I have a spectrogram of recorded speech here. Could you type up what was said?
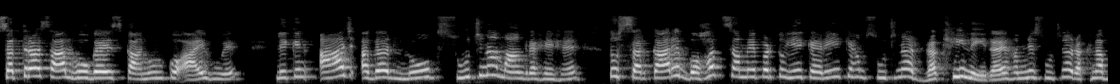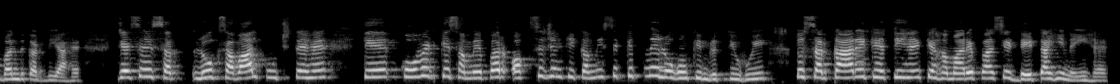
सत्रह साल हो गए इस कानून को आए हुए, लेकिन आज अगर लोग सूचना मांग रहे हैं तो सरकारें बहुत समय पर तो ये कह रही हैं कि हम सूचना रख ही नहीं रहे, हमने सूचना रखना बंद कर दिया है। जैसे सर, लोग सवाल पूछते हैं कि कोविड के समय पर ऑक्सीजन की कमी से कितने लोगों की मृत्यु हुई तो सरकारें कहती हैं कि हमारे पास ये डेटा ही नहीं है।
